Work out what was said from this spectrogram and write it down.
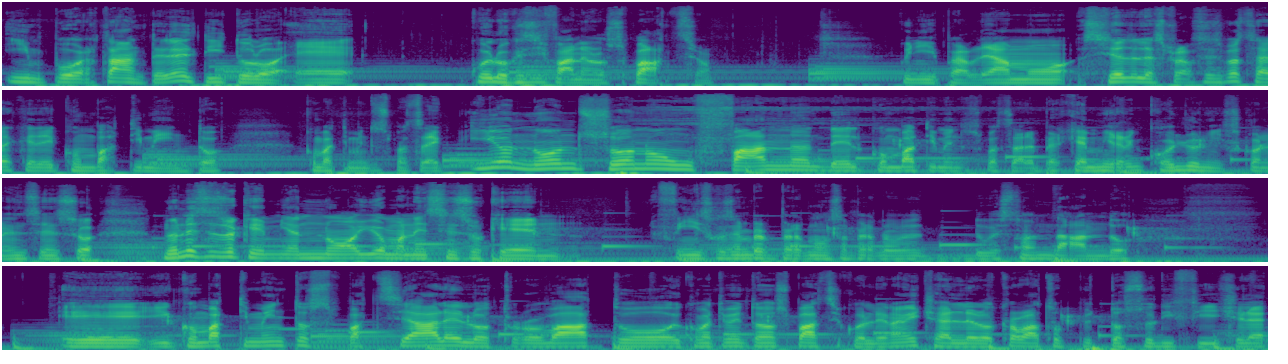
importante del titolo è quello che si fa nello spazio. Quindi parliamo sia dell'esplorazione spaziale che del combattimento, combattimento spaziale. Io non sono un fan del combattimento spaziale perché mi rincoglionisco, nel senso, non nel senso che mi annoio, ma nel senso che finisco sempre per non sapere dove, dove sto andando e il combattimento spaziale l'ho trovato il combattimento nello spazio con le navicelle l'ho trovato piuttosto difficile.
